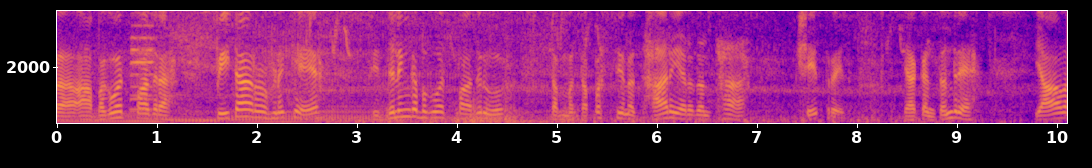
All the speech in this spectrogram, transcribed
ಆ ಭಗವತ್ಪಾದರ ಪೀಠಾರೋಹಣಕ್ಕೆ ಸಿದ್ಧಲಿಂಗ ಭಗವತ್ಪಾದರು ತಮ್ಮ ತಪಸ್ಸಿನ ಧಾರೆ ಎರೆದಂತಹ ಕ್ಷೇತ್ರ ಇದು. ಯಾಕಂತಂದರೆ ಯಾವ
